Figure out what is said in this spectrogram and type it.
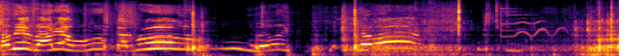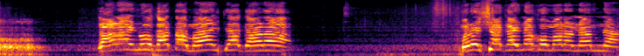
હવે મારે હું કરવું. ગાણા નો ગાતા માય ગયા ગાણા. મને શા કાઢી નાખો મારા નામના?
